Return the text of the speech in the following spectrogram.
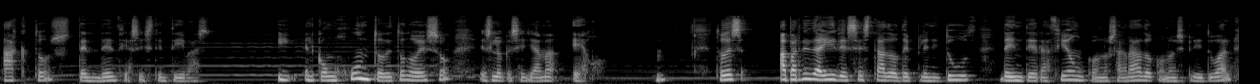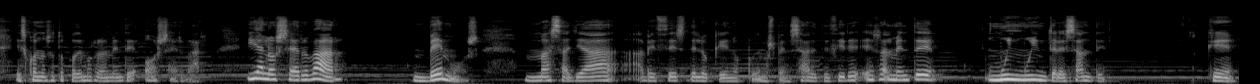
actos, tendencias instintivas. Y el conjunto de todo eso es lo que se llama ego. ¿Mm? Entonces, a partir de ahí, de ese estado de plenitud, de integración con lo sagrado, con lo espiritual, es cuando nosotros podemos realmente observar. Y al observar, vemos más allá a veces de lo que nos podemos pensar. Es decir, es realmente muy, muy interesante que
